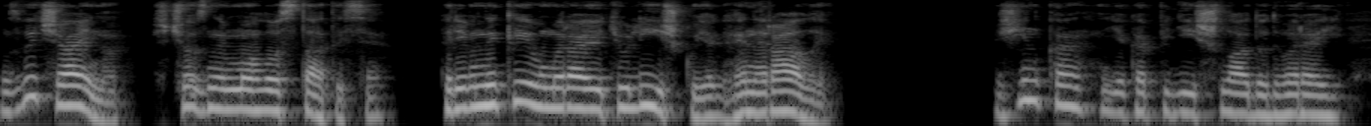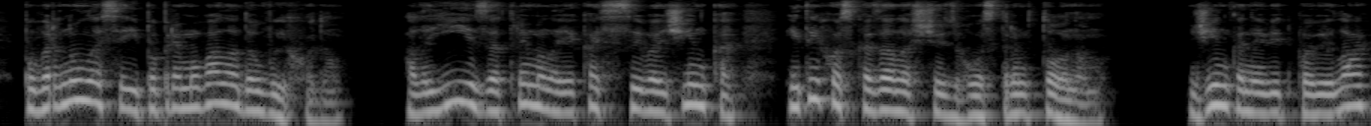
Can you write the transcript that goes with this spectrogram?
Звичайно, що з ним могло статися? Керівники вмирають у ліжку, як генерали. Жінка, яка підійшла до дверей, повернулася і попрямувала до виходу, але її затримала якась сива жінка і тихо сказала щось гострим тоном. Жінка не відповіла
